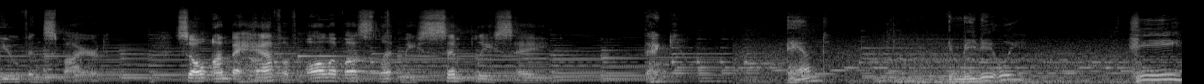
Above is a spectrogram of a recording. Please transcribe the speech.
you've inspired. So, on behalf of all of us, let me simply say thank you. And immediately, he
